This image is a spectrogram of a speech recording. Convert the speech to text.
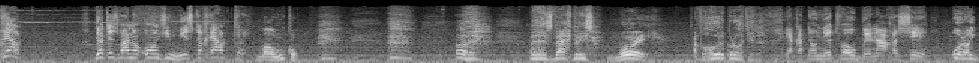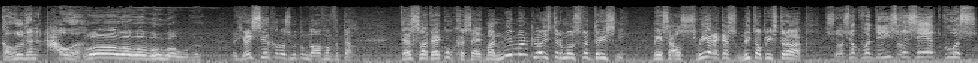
geld. Dit is wanneer ons die meeste geld kry. Maar hoekom? Hulle is weg, Dries. Mooi. Waaroor praat julle? Ek het nou net vir ou Benna gesê oor daai golden hour. Wo wo wo wo wo. Is jy seker ons moet hom daarvan vertel? Dis wat ek ook gesê het, maar niemand luister mos vir Dries nie. Mense al sweer ek is nuut op die straat. Soos ek vir Dries gesê het, Koos.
